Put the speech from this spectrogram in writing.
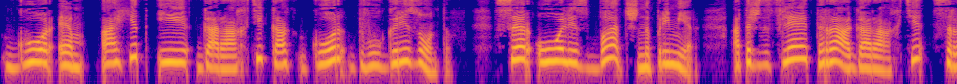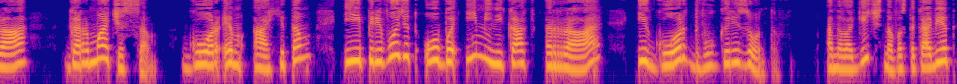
гор М-Ахет и Гарахти как гор двух горизонтов. Сэр Уоллес Бадж, например, отождествляет Ра-Гарахти с Ра-Гармачесом, гор М-Ахитом, и переводит оба имени как Ра и гор двух горизонтов. Аналогично востоковед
